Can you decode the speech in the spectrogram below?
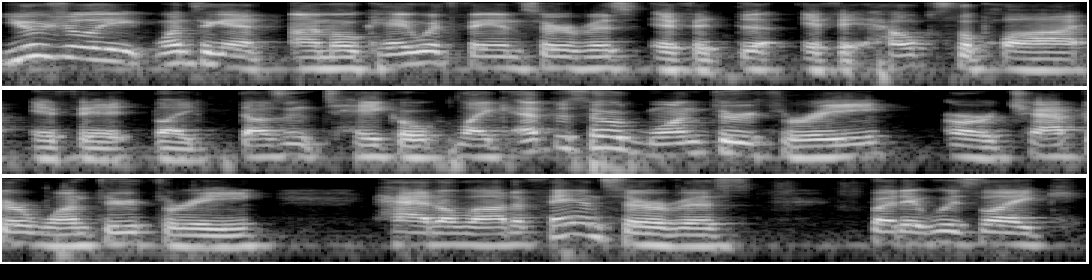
usually once again i'm okay with fan service if it if it helps the plot if it like doesn't take a like episode 1 through 3 or chapter 1 through 3 had a lot of fan service but it was like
